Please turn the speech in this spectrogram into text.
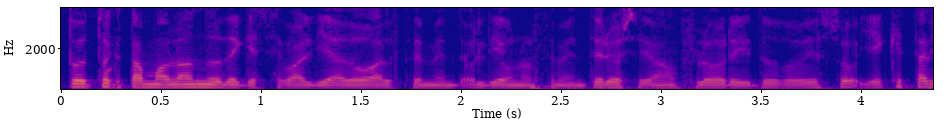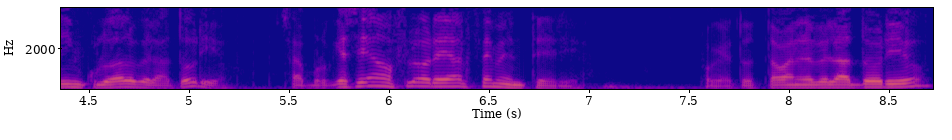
todo esto que estamos hablando de que se va el día 2 al cementerio, el día 1 al cementerio, se llevan flores y todo eso, y es que está vinculado al velatorio. O sea, ¿por qué se llevan flores al cementerio? Porque tú estabas en el velatorio,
